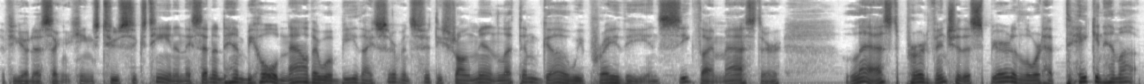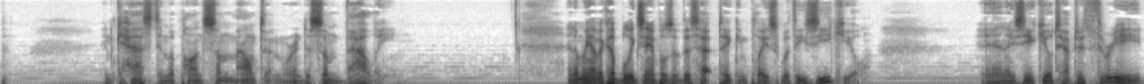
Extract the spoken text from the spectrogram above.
If you go to 2 Kings 2.16, And they said unto him, Behold, now there will be thy servants fifty strong men. Let them go, we pray thee, and seek thy master, lest peradventure the Spirit of the Lord hath taken him up and cast him upon some mountain or into some valley. And then we have a couple examples of this taking place with Ezekiel. In Ezekiel chapter 3,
